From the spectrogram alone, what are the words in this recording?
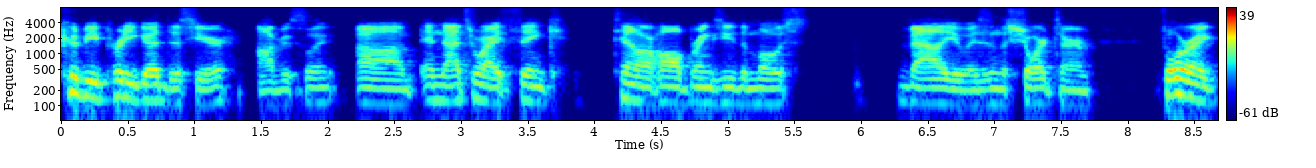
could be pretty good this year, obviously. Um, and that's where I think Taylor Hall brings you the most value is in the short term for a,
